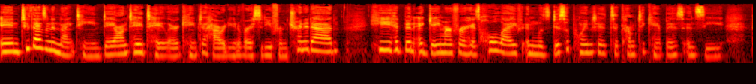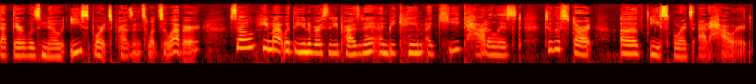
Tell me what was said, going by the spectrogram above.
In 2019, Deontay Taylor came to Howard University from Trinidad. He had been a gamer for his whole life and was disappointed to come to campus and see that there was no esports presence whatsoever. So he met with the university president and became a key catalyst to the start of esports at Howard.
